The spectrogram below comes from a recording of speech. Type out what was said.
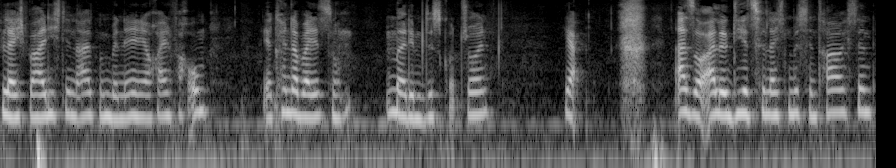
Vielleicht behalte ich den alten und benenne ihn auch einfach um. Ihr könnt aber jetzt noch mal dem Discord joinen. Ja. Also alle, die jetzt vielleicht ein bisschen traurig sind,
